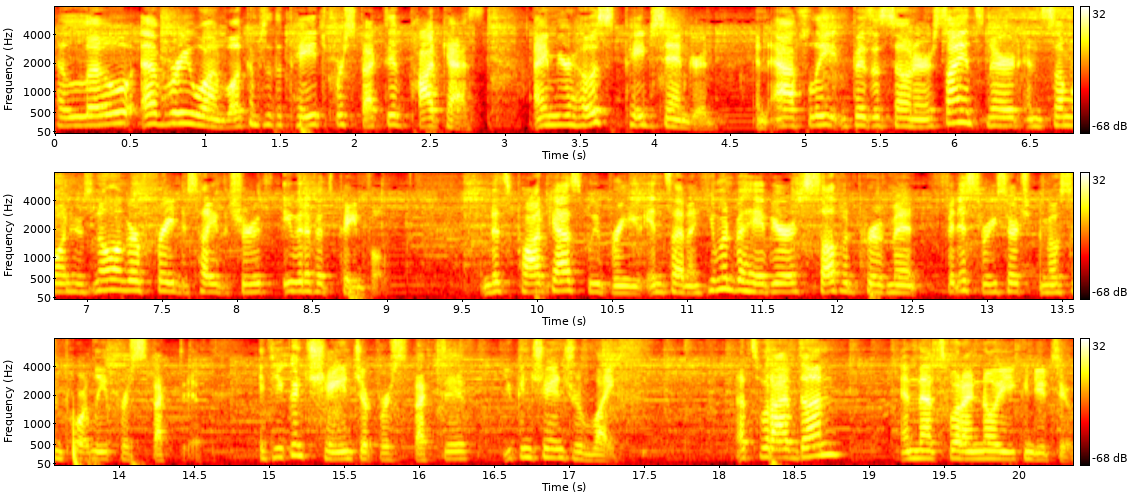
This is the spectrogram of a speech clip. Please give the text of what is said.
Hello, everyone. Welcome to the Paige Perspective Podcast. I'm your host, Paige Sandgren, an athlete, business owner, science nerd, and someone who's no longer afraid to tell you the truth, even if it's painful. In this podcast, we bring you insight on human behavior, self improvement, fitness research, and most importantly, perspective. If you can change your perspective, you can change your life. That's what I've done, and that's what I know you can do too.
